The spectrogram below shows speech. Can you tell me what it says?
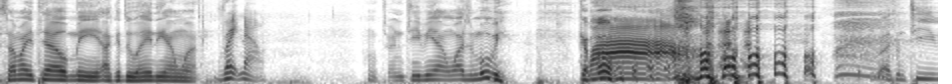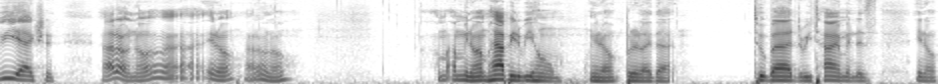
Somebody tell me I could do anything I want. right now. I'll turn the TV on and watch a movie. Come on. wow. Watch some TV action. I don't know. I, you know, I don't know. I'm, I'm, you know, I'm happy to be home. You know, put it like that. Too bad the retirement is, you know,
